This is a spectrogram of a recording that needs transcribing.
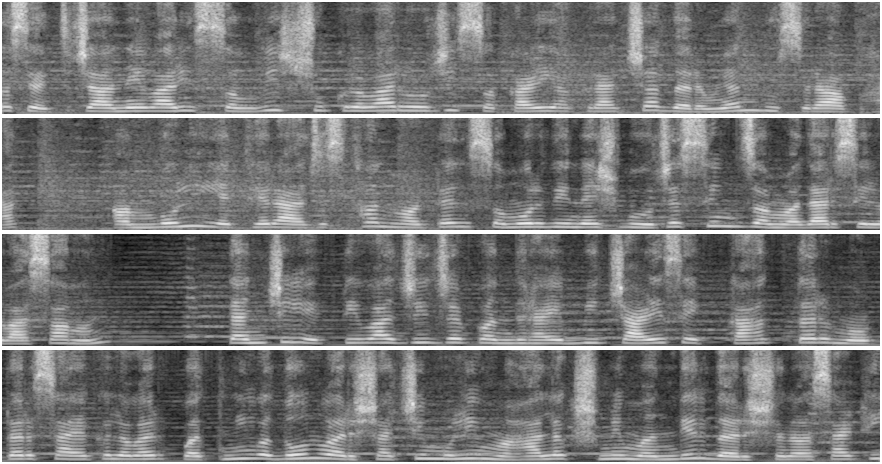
तसेच जानेवारी सव्वीस शुक्रवार रोजी सकाळी अकराच्या दरम्यान दुसरा अपघात आंबोली येथे राजस्थान हॉटेल समोर दिनेश भोजसिंग जमादार सिल्वासाहून त्यांची एक्टिवा जी जे पंधरा बी चाळीस एकाहत्तर मोटरसायकलवर पत्नी व दोन वर्षाची मुली महालक्ष्मी मंदिर दर्शनासाठी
